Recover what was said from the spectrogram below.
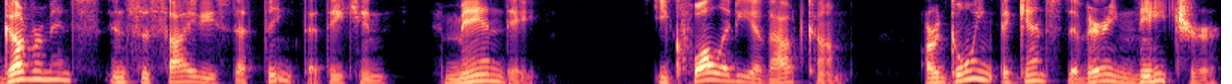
Governments and societies that think that they can mandate equality of outcome are going against the very nature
